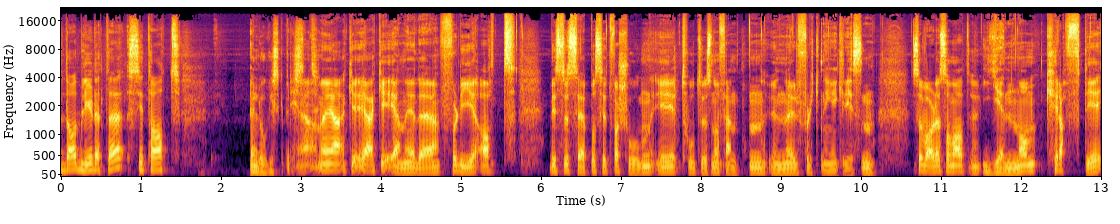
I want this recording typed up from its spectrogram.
da blir dette sitat en logisk brist. Ja, men jeg er, ikke, jeg er, ikke, enig i det. fordi at Hvis du ser på situasjonen i 2015 under flyktningekrisen, så var det sånn at gjennom kraftige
